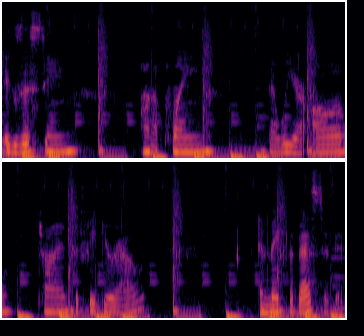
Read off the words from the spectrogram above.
existing on a plane that we are all trying to figure out and make the best of it.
